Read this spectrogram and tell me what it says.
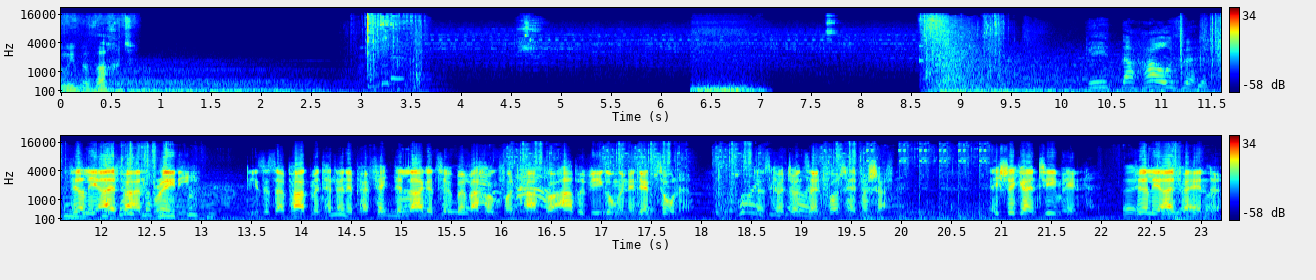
Irgendwie bewacht. Geht nach Hause. Philly Alpha an Brady. Dieses Apartment hat eine perfekte Lage zur Überwachung von KVA-Bewegungen in der Zone. Das könnte uns einen Vorteil verschaffen. Ich schicke ein Team hin. Philly Alpha Ende.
